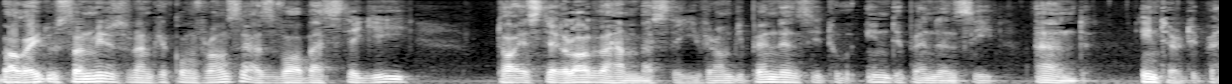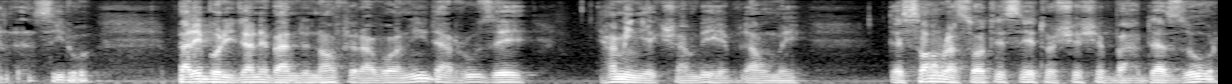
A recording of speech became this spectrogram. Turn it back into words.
با آقای دوستان میرسونم که کنفرانس از وابستگی تا استقلال و همبستگی from dependency to independency and interdependency رو برای بریدن بند ناف روانی در روز همین یک شنبه 17 دسامبر از ساعت 3 تا 6 بعد از ظهر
